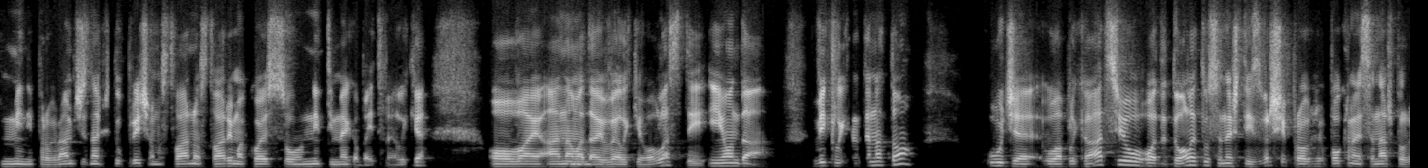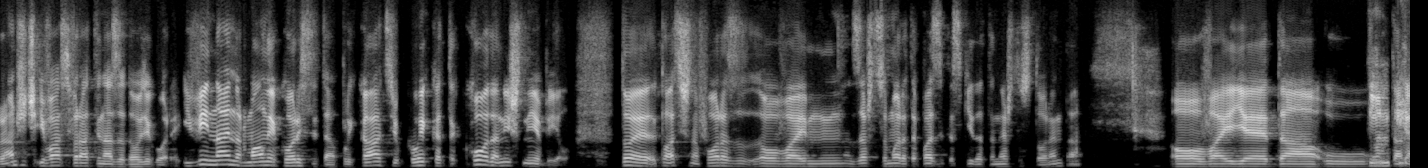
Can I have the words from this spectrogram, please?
mini programčić, znači tu pričamo stvarno o stvarima koje su niti megabajt velike, ovaj, a nama Mhm. daju velike ovlasti i onda vi kliknete na to, uđe u aplikaciju, ode dole, tu se nešto izvrši, pokrene se naš programčić i vas vrati nazad ovdje gore. I vi najnormalnije koristite aplikaciju, klikate ko da ništa nije bilo. To je klasična fora z- ovaj, zašto se morate paziti kad skidate nešto s torrenta. Ovaj, je da u, u takve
